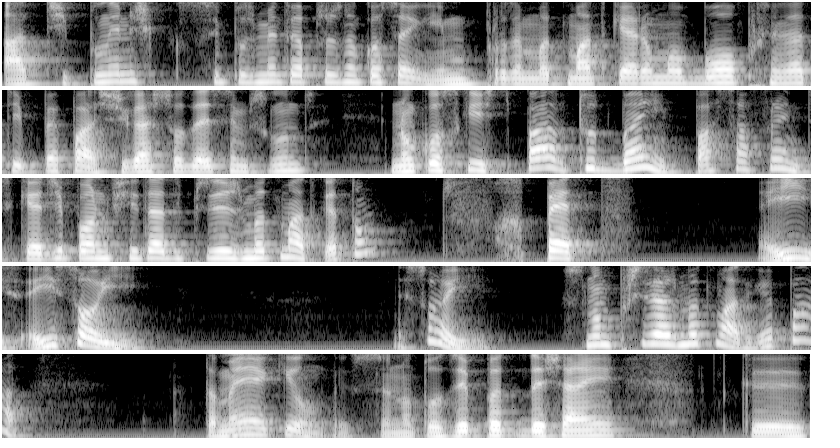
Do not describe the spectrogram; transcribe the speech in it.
há disciplinas que simplesmente as pessoas não conseguem. E por exemplo, matemática era uma boa oportunidade. Tipo, é pá, chegaste ao décimo segundo, não conseguiste. Pá, tudo bem, passa à frente. Queres ir para a universidade e precisas de matemática? Então, repete. É isso, é isso aí. É só aí. Se não precisas de matemática, é pá. Também é aquilo. Isso eu não estou a dizer para deixarem que,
